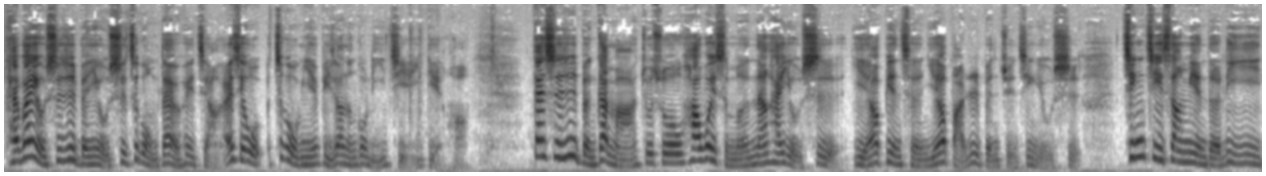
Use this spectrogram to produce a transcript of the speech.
台湾有事，日本有事，这个我们待会会讲，而且我这个我们也比较能够理解一点哈。但是日本干嘛？就说他为什么南海有事也要变成也要把日本卷进有事？经济上面的利益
